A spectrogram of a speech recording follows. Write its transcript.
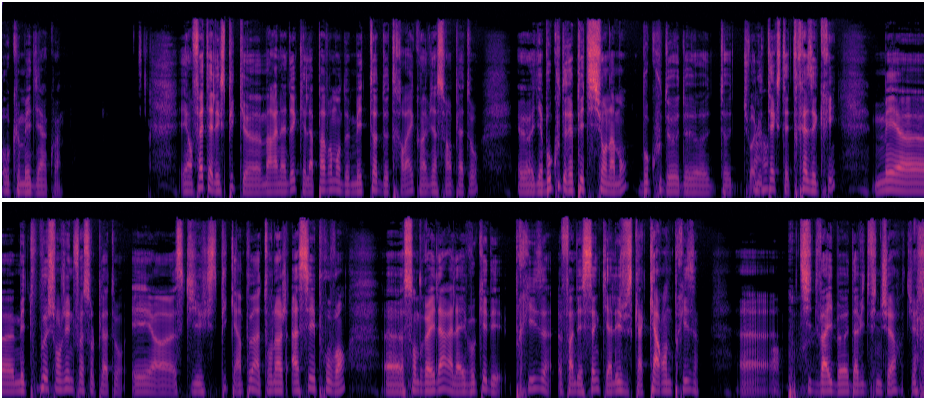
aux comédiens, quoi. Et en fait, elle explique que Marina Day qu'elle n'a pas vraiment de méthode de travail quand elle vient sur un plateau. Euh, Il y a beaucoup de répétitions en amont, beaucoup de, de- de- tu vois, Uh-huh. le texte est très écrit, mais, euh, mais tout peut changer une fois sur le plateau. Et euh, ce qui explique un peu un tournage assez éprouvant. Euh, Sandra Hüller, elle a évoqué des prises, enfin des scènes qui allaient jusqu'à 40 prises. Euh, Oh. petite vibe euh, David Fincher. Tu vois.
